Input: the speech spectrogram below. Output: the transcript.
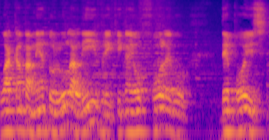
O acampamento Lula Livre, que ganhou fôlego depois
